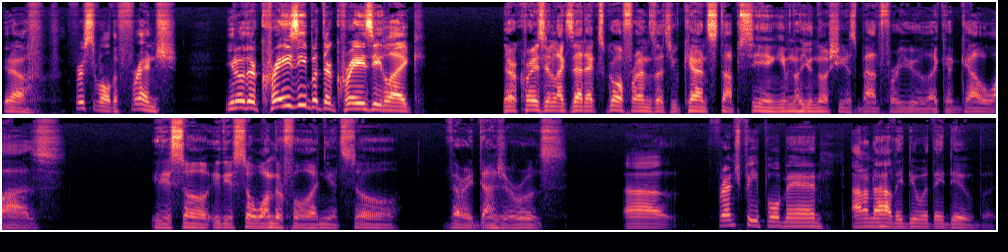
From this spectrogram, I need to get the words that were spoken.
you know, first of all the French. You know they're crazy, but they're crazy like they're crazy like that ex girlfriends that you can't stop seeing, even though you know she is bad for you, like a Gauloise. It is so it is so wonderful and yet so very dangerous. Uh, French people, man, I don't know how they do what they do, but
